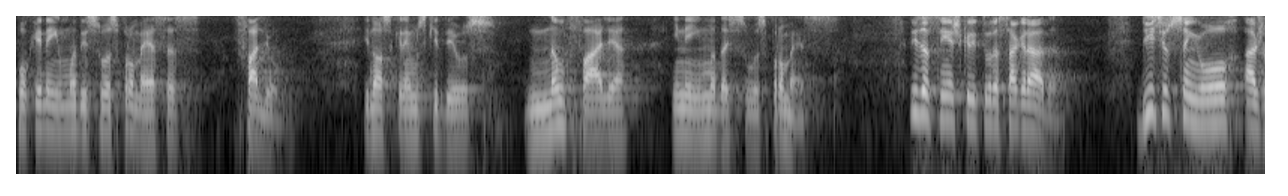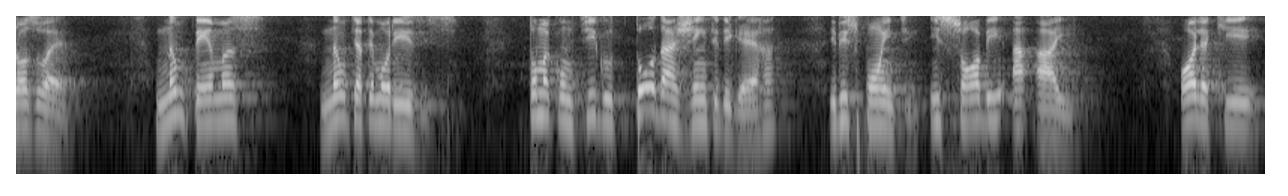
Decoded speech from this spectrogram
Porque nenhuma de suas promessas falhou e nós queremos que Deus não falha em nenhuma das suas promessas. Diz assim a Escritura Sagrada: Disse o Senhor a Josué: Não temas, não te atemorizes. Toma contigo toda a gente de guerra e dispõe-te e sobe a Ai. Olha que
